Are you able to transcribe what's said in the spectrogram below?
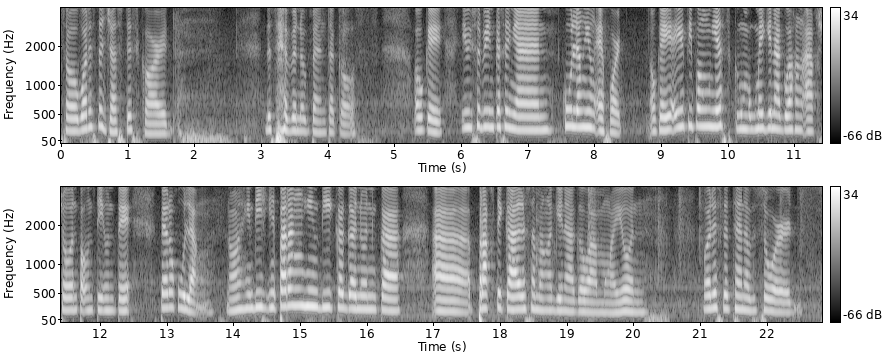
So, what is the Justice card? The Seven of Pentacles. Okay. Ibig sabihin kasi niyan, kulang yung effort. Okay? Ay, yung tipong, yes, kung may ginagawa kang action, paunti-unti, pero kulang. No? Hindi, parang hindi ka ganun ka uh, practical sa mga ginagawa mo ngayon. What is the Ten of Swords?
